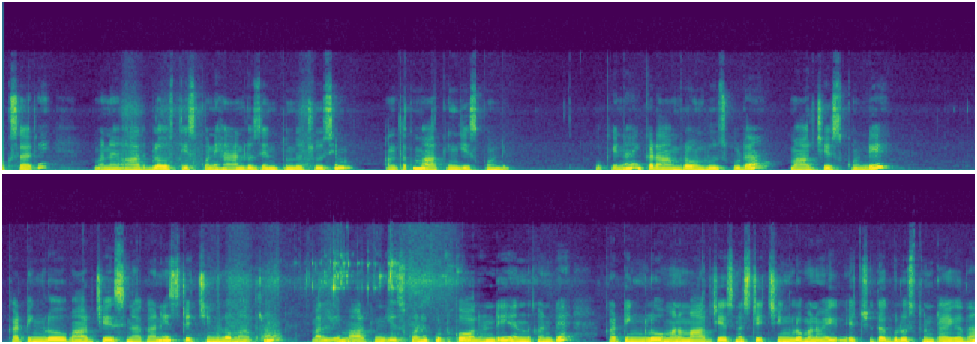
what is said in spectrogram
ఒకసారి మన ఆది బ్లౌజ్ తీసుకొని హ్యాండ్ లూజ్ ఎంత ఉందో చూసి అంతకు మార్కింగ్ చేసుకోండి. ఓకేనా? ఇక్కడ ఆమ్ రౌండ్ లూజ్ కూడా మార్క్ చేసుకోండి. కటింగ్లో మార్క్ చేసినా కానీ స్టిచ్చింగ్లో మాత్రం మళ్ళీ మార్కింగ్ చేసుకొని కుట్టుకోవాలండి. ఎందుకంటే కటింగ్లో మనం మార్క్ చేసిన స్టిచ్చింగ్లో మనం హెచ్చు తగ్గులు వస్తుంటాయి కదా.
